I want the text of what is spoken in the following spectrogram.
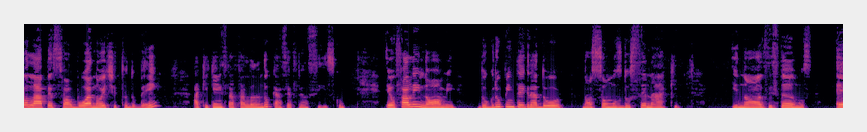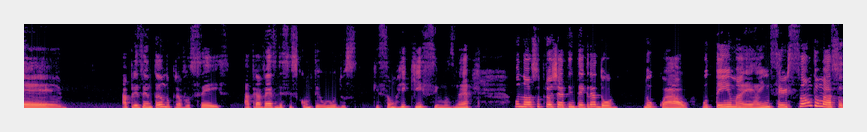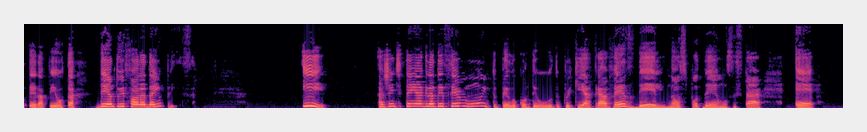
Olá, pessoal, boa noite, tudo bem? Aqui quem está falando, Cássia Francisco. Eu falo em nome do Grupo Integrador, nós somos do SENAC e nós estamos é, apresentando para vocês, através desses conteúdos que são riquíssimos, né? O nosso projeto integrador, no qual o tema é a inserção do massoterapeuta dentro e fora da empresa. E a gente tem a agradecer muito pelo conteúdo, porque através dele nós podemos estar é,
